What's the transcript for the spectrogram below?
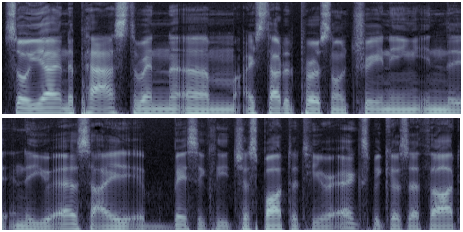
So yeah, in the past when um, I started personal training in the in the US, I basically just bought the TRX because I thought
